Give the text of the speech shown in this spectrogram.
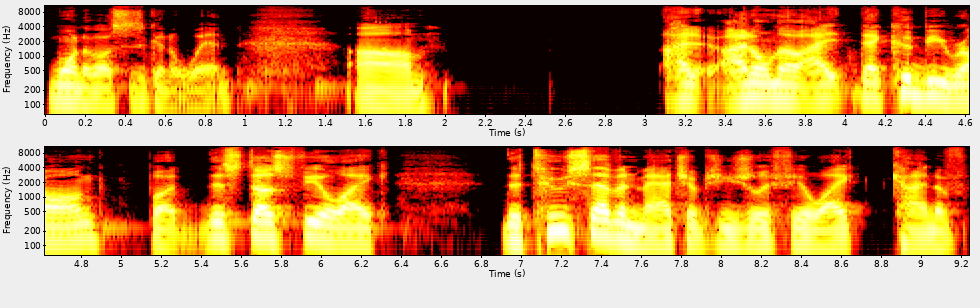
one of us is going to win. Um, I I don't know. I that could be wrong, but this does feel like the two seven matchups usually feel like kind of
